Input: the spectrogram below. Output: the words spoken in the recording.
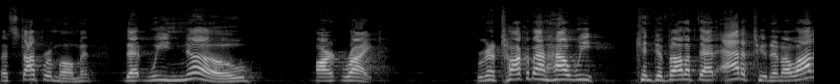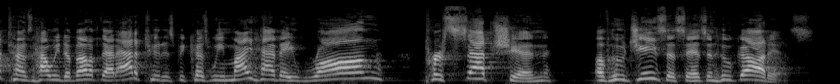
let's stop for a moment, that we know aren't right. We're going to talk about how we can develop that attitude. And a lot of times how we develop that attitude is because we might have a wrong perception of who Jesus is and who God is.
